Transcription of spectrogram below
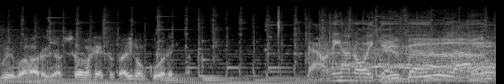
Kuiva harjaus. Se on hei tota ihon kuorinta. Tämä on ihan oikein. Hyvä. Kyllä.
